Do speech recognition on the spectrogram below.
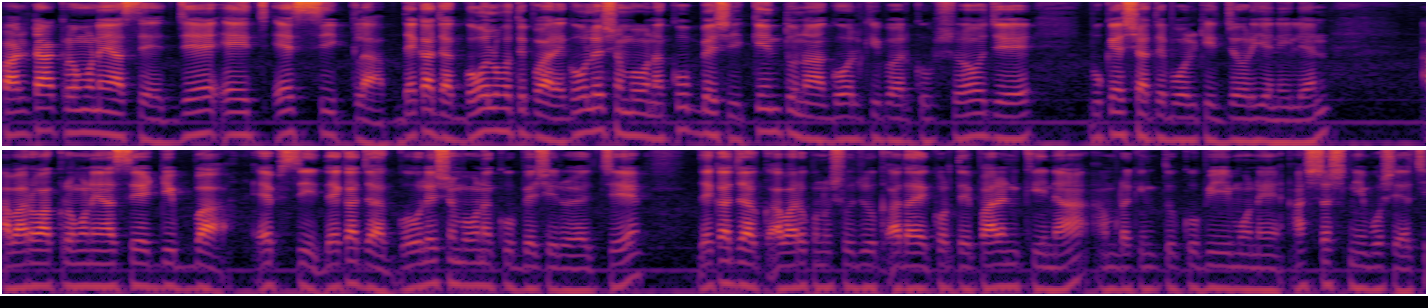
পাল্টা আক্রমণে আছে J H S C club. দেখা যাক, গোল হতে পারে। গোলের সম্ভাবনা খুব বেশি, কিন্তু না, গোলকিপার খুব সহজে বুকের সাথে বলটি জড়িয়ে নিলেন। আবারও আক্রমণে আছে ডিব্বা এফসি। দেখা যাক, গোলের সম্ভাবনা খুব বেশি রয়েছে। দেখা যাক আবারও কোনো সুযোগ আদায় করতে পারেন কি না। আমরা কিন্তু খুবই মনে আশ্বাস নিয়ে বসে আছি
